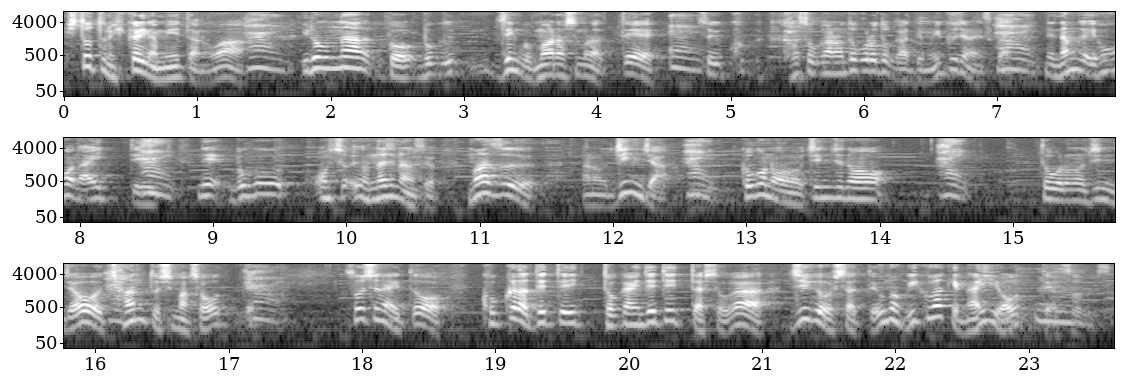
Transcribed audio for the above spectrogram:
一つの光が見えたのは、はい。い、ろんなこう僕全国回らせてもらって、ええ。そういうこ過疎化のところとかでも行くじゃないですか、はい。でなんかいい方法ないっていう、はい。で僕おし同じなんですよ。まずあの神社、はい。ここの鎮守のはい。ところの神社をちゃんとしましょうって、はい。そうしないとここから出てい都会に出ていった人が事業したってうまくいくわけないよって、うん。そうです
